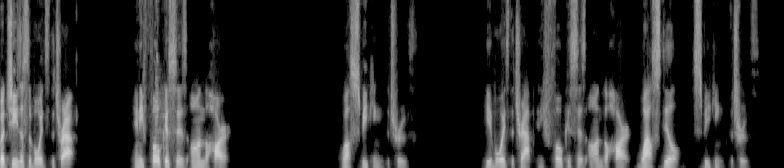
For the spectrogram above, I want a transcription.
But Jesus avoids the trap, and he focuses on the heart while speaking the truth. He avoids the trap and he focuses on the heart while still speaking the truth.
